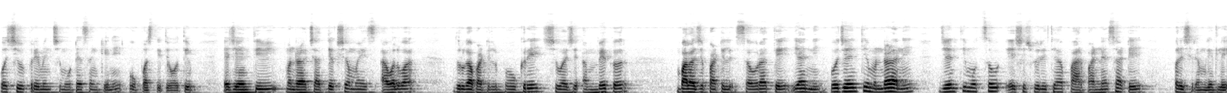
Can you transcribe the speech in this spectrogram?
व शिवप्रेमींची मोठ्या संख्येने उपस्थिती होती. या जयंती मंडळाचे अध्यक्ष महेश आवलवार दुर्गा पाटील भोकरे शिवाजी आंबेकर बालाजी पाटील सौराते यांनी व जयंती मंडळाने जयंती महोत्सव यशस्वीरित्या पार पाडण्यासाठी परिश्रम घेतले.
